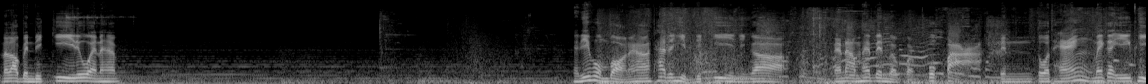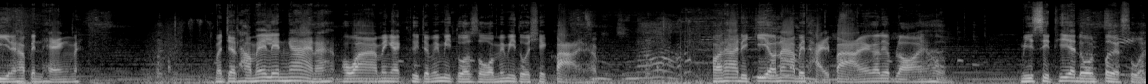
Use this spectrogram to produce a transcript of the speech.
แล้วเราเป็นดิกกี้ด้วยนะครับอย่างที่ผมบอกนะครับ ถ้าจะหยิบดิกกี้จริงก็แนะนำให้เป็นแบบพวกป่า เป็นตัวแทงไม่ก็อีพีนะครับ เป็นแทงนะ มันจะทำให้เล่นง่ายนะ เพราะว่าไม่งั้นคือจะไม่มีตัวโซนไม่มีตัวเช็คป่านะครับ เพราะถ้าดิกกี้เอาหน้าไปถ่ายป่าเนี่ยก็เรียบร้อยครับผม มีสิทธิ์ที่จะโดนเปิดสวน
